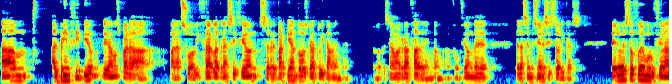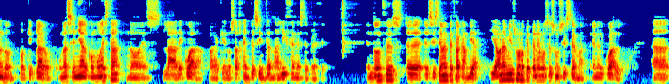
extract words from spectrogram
Al principio, digamos, para, suavizar la transición, se repartían todos gratuitamente, lo que se llama grandfathering, ¿no? en función de, de las emisiones históricas. Pero esto fue evolucionando porque, claro, una señal como esta no es la adecuada para que los agentes internalicen este precio. Entonces, eh, el sistema empezó a cambiar y ahora mismo lo que tenemos es un sistema en el cual Ah,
